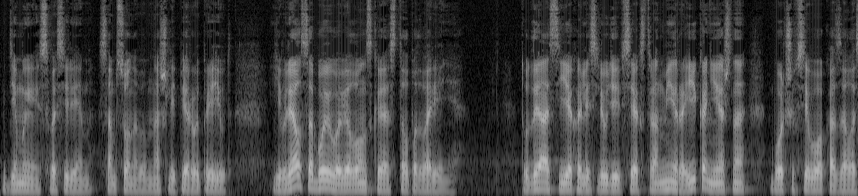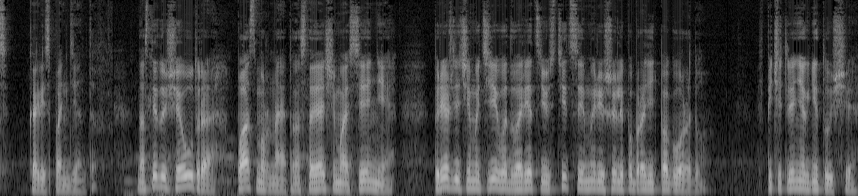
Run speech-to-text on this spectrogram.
где мы с Василием Самсоновым нашли первый приют, являл собой вавилонское столпотворение. Туда съехались люди всех стран мира и, конечно, больше всего оказалось корреспондентов. На следующее утро, пасмурное, по-настоящему осеннее, Прежде чем идти во дворец юстиции, мы решили побродить по городу. Впечатление гнетущее.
